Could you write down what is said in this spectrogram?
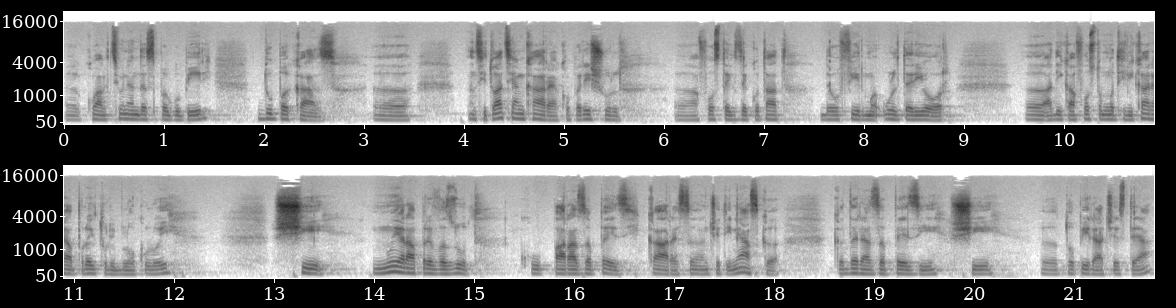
uh, cu acțiune în despăgubiri după caz. Uh, în situația în care acoperișul uh, a fost executat de o firmă ulterior, adică a fost o modificare a proiectului blocului și nu era prevăzut cu parazăpezi care să încetinească căderea zăpezii și topirea acesteia,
